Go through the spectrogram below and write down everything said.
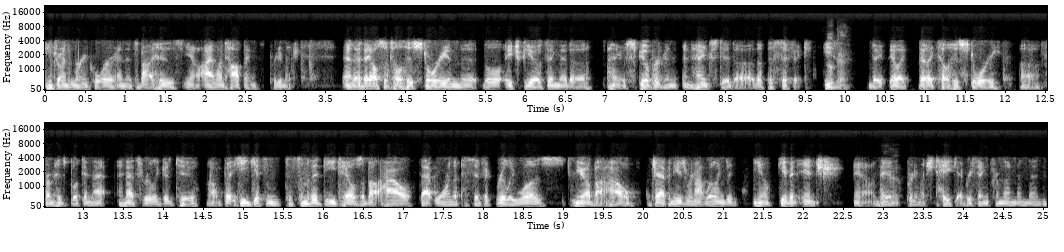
He joined the Marine Corps, and it's about his you know island hopping, pretty much. And uh, they also tell his story in the little HBO thing that uh I think it was Spielberg and, and Hanks did, uh, the Pacific. He's okay. they, they like they like tell his story uh, from his book in that, and that's really good too. Um, but he gets into some of the details about how that war in the Pacific really was, you know, about how Japanese were not willing to, you know, give an inch, you know, and they had pretty much take everything from them, and then,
